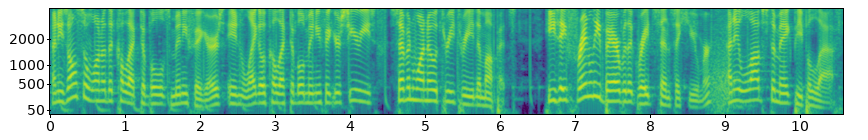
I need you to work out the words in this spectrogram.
and he's also one of the collectibles minifigures in LEGO Collectible Minifigure Series 71033 The Muppets. He's a friendly bear with a great sense of humor, and he loves to make people laugh.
